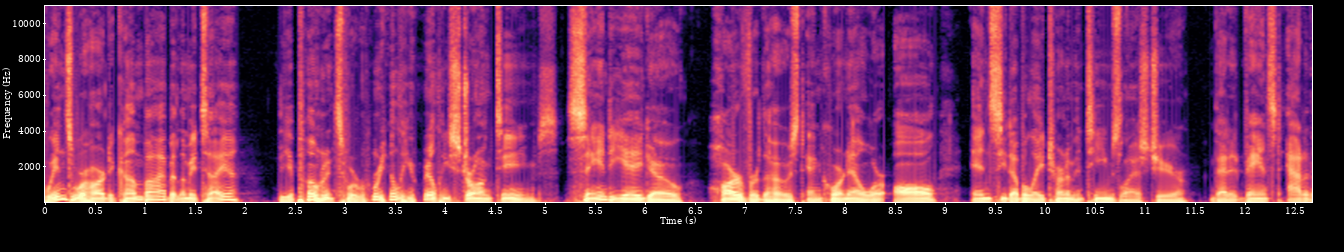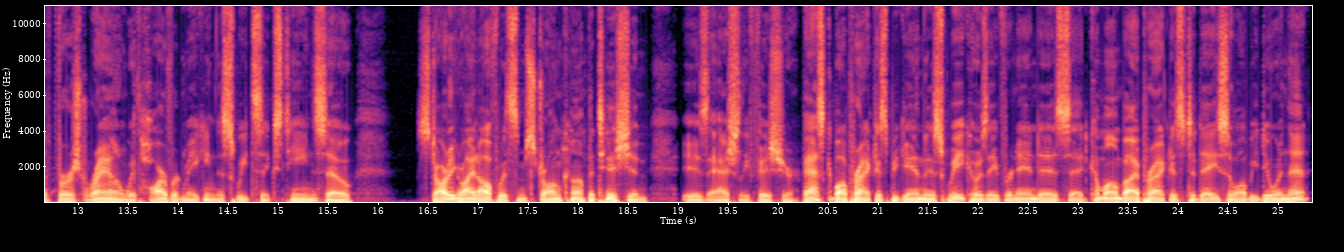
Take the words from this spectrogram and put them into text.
wins were hard to come by, but let me tell you, the opponents were really, really strong teams. San Diego, Harvard, the host, and Cornell were all NCAA tournament teams last year that advanced out of the first round, with Harvard making the Sweet 16. So Starting right off with some strong competition is Ashley Fisher. Basketball practice began this week. Jose Fernandez said, Come on by practice today, so I'll be doing that.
